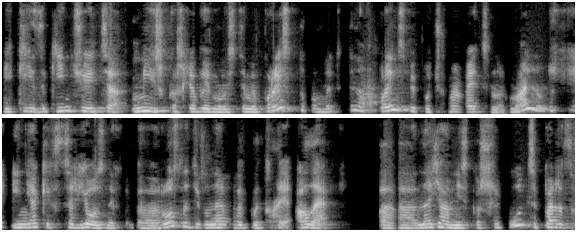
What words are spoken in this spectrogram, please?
який закінчується між кашльовими ось цими приступами. Дитина, в принципі, почувається нормально і ніяких серйозних е, розладів не викликає. Але е, наявність кашлюку це перш за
